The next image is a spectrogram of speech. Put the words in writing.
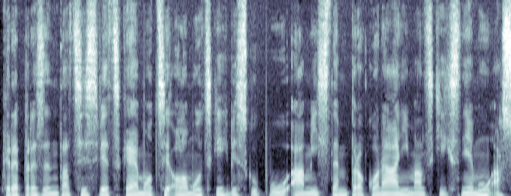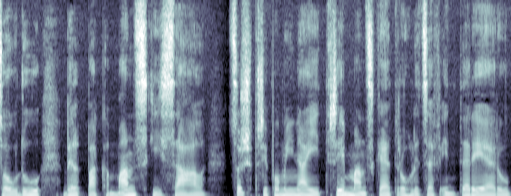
K reprezentaci světské moci olomouckých biskupů a místem pro konání manských sněmů a soudů byl pak manský sál, což připomínají tři manské truhlice v interiéru.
